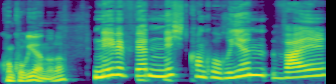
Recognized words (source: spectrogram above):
konkurrieren, oder? Nee, wir werden nicht konkurrieren, weil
